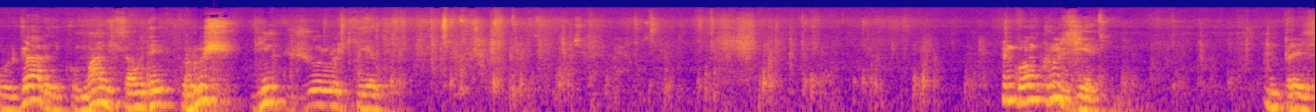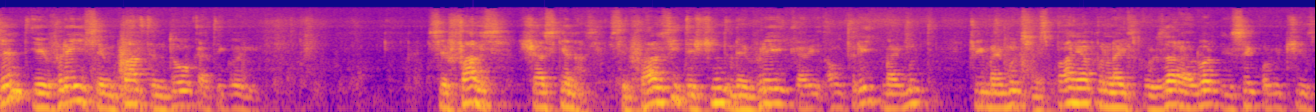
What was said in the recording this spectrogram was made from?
bulgară, de cumani sau de ruși din jurul Chievului. În concluzie, în prezent, evreii se împart în două categorii. Sefarzi și aschenazi. Sefarzii descind din evrei care au trăit mai mult, cei mai mulți în Spania până la expulzarea lor din secolul XV.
